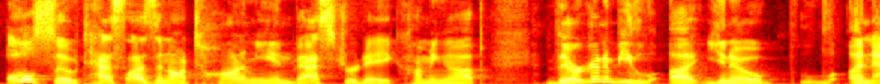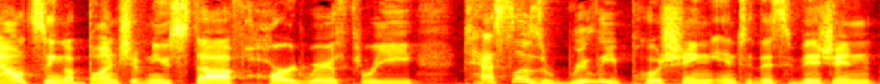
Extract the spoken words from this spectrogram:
Also, Tesla has an autonomy investor day coming up. They're going to be, uh, you know, announcing a bunch of new stuff, hardware three. Tesla's really pushing into this vision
